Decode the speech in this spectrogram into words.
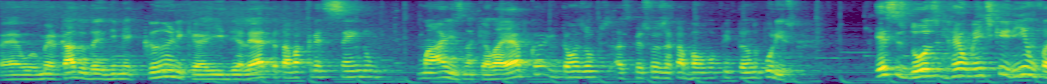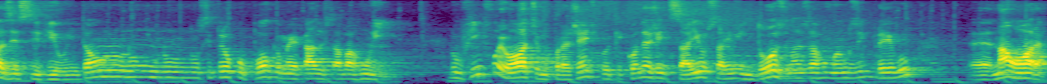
é, o mercado de, de, mecânica e de elétrica estava crescendo mais naquela época, então as, as pessoas acabavam optando por isso. Esses 12 realmente queriam fazer civil, então não, não, não, não se preocupou que o mercado estava ruim. No fim foi ótimo para a gente, porque quando a gente saiu, saiu em 12, nós arrumamos emprego é, na hora.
